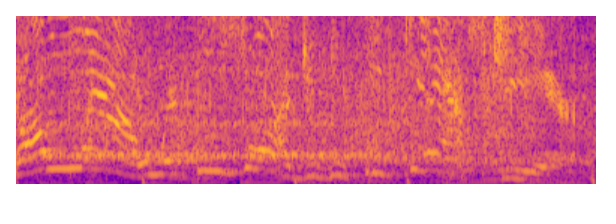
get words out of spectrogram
Olha lá o episódio do Freecast!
